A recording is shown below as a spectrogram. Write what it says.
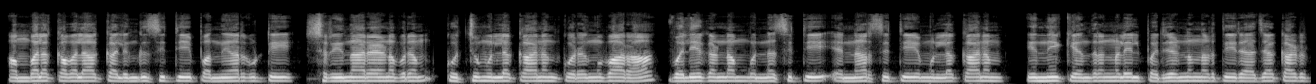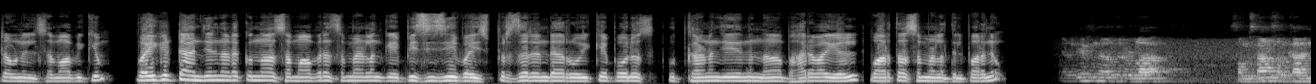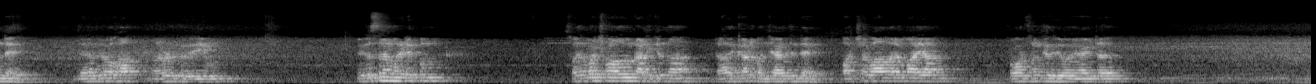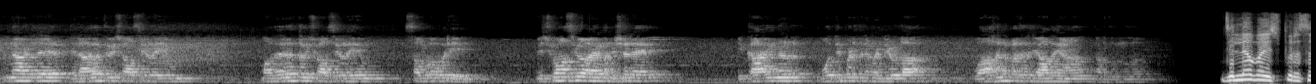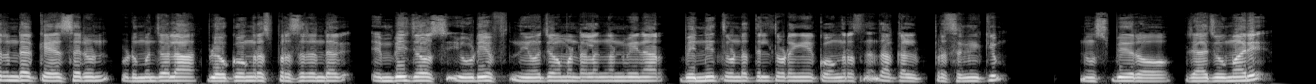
അമ്പലക്കവല കലുങ്ക് സിറ്റി പന്നിയാർകുട്ടി ശ്രീനാരായണപുരം കൊച്ചുമുല്ലക്കാനം കുരങ്ങുപാറ വലിയ കണ്ടം പുന്നസിറ്റി എൻ ആർ സിറ്റി മുല്ലക്കാനം എന്നീ കേന്ദ്രങ്ങളിൽ പര്യടനം നടത്തി രാജാക്കാട് ടൗണിൽ സമാപിക്കും. വൈകിട്ട് അഞ്ചിന് നടക്കുന്ന സമാപന സമ്മേളനം K P C C vice president Roy K Paulose ഉദ്ഘാടനം ചെയ്യുമെന്ന് ഭാരവാഹികൾ വാർത്താ സമ്മേളനത്തിൽ പറഞ്ഞു. എൽ ഡി എഫ് നേതൃത്വത്തിലുള്ള സംസ്ഥാന സർക്കാരിന്റെ ജനദ്രോഹ നടപടിക്കെതിരെയും വികസന മുരടിപ്പും സ്വയംപക്ഷപാതവും കാണിക്കുന്ന രാജക്കാട് പഞ്ചായത്തിന്റെ പക്ഷപാതപരമായ പ്രവർത്തനക്കെതിരുമായിട്ട് ഇന്നാട്ടിലെ നാട്ടിലെ ജനാധിപത്യ വിശ്വാസികളെയും മതേതരത്വ വിശ്വാസികളെയും സർവോപരി വിശ്വാസികളായ മനുഷ്യരെ ഈ കാര്യങ്ങൾ ബോധ്യപ്പെടുത്തുന്നതിന് വേണ്ടിയുള്ള വാഹന പ്രചരണ ജാഥയാണ് നടത്തുന്നത്. ജില്ലാ vice president K S Arun Udumbanchola block Congress president M B Jose U D F നിയോജക മണ്ഡലം കൺവീനർ ബെന്നി തുണ്ടത്തിൽ തുടങ്ങിയ കോൺഗ്രസ് നേതാക്കൾ പ്രസംഗിക്കും. ന്യൂസ് ബ്യൂറോ രാജകുമാരി.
